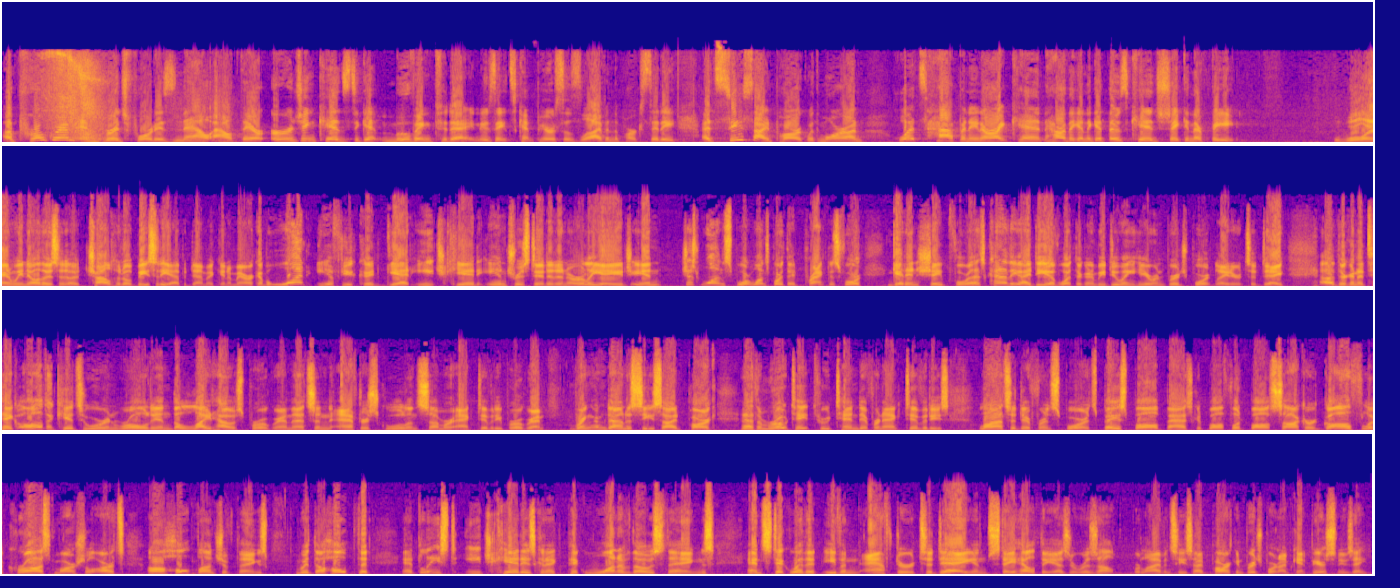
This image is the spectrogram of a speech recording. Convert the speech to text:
A program in Bridgeport is now out there urging kids to get moving today. News 8's Kent Pierce is live in the Park City at Seaside Park with more on what's happening. All right, Kent, how are they going to get those kids shaking their feet? Well, and we know there's a childhood obesity epidemic in America, but what if you could get each kid interested at an early age in just one sport, one sport they'd practice for, get in shape for? That's kind of the idea of what they're going to be doing here in Bridgeport later today. Uh, they're going to take all the kids who are enrolled in the Lighthouse program, that's an after school and summer activity program, bring them down to Seaside Park and have them rotate through 10 different activities. Lots of different sports baseball, basketball, football, soccer, golf, lacrosse, martial arts, a whole bunch bunch of things with the hope that at least each kid is going to pick one of those things and stick with it even after today and stay healthy as a result. We're live in Seaside Park in Bridgeport. I'm Kent Pierce, News 8.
